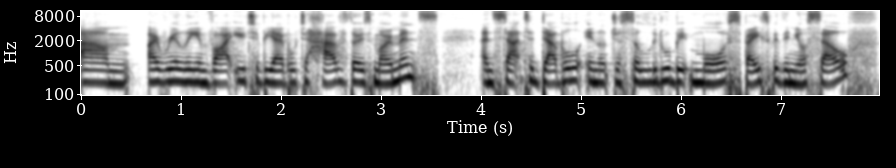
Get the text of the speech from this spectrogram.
Um, I really invite you to be able to have those moments and start to dabble in just a little bit more space within yourself.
